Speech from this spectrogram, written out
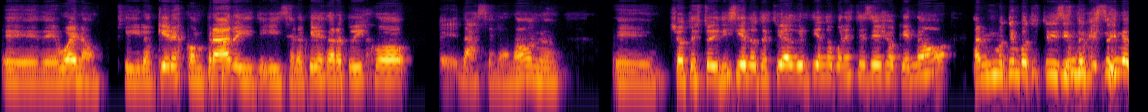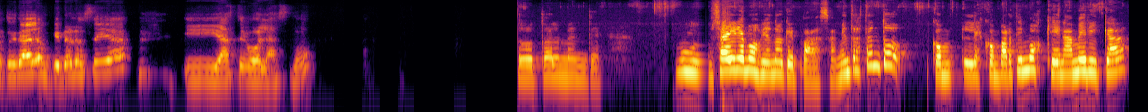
eh, de, bueno, si lo quieres comprar y, se lo quieres dar a tu hijo, eh, dáselo, ¿no? Eh, yo te estoy diciendo, te estoy advirtiendo con este sello que no, al mismo tiempo te estoy diciendo que soy natural, aunque no lo sea, y hazte bolas, ¿no? Totalmente. Mm, ya iremos viendo qué pasa. Mientras tanto, les compartimos que en América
